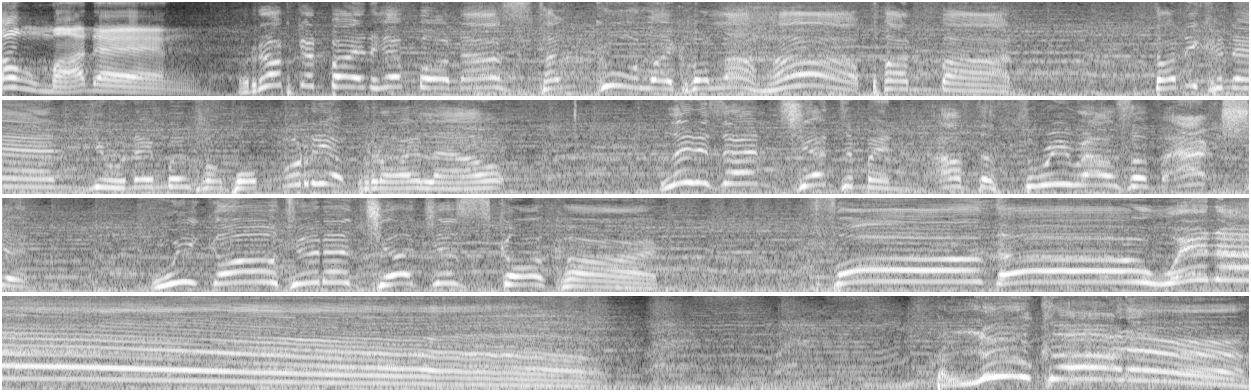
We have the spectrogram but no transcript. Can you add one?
ต้องหมาแดง รับกันไปนะครับโบนัสทั้งคู่เลยคนละ 5,000 บาท ตอนนี้คะแนนอยู่ในมือของผมเรียบร้อยแล้ว Ladies and gentlemen after three rounds of action we go to the judges scorecard for the winner! Blue corner,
